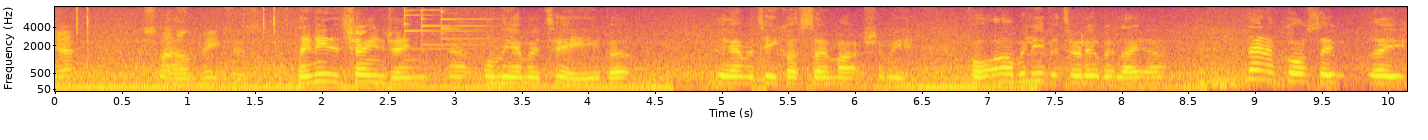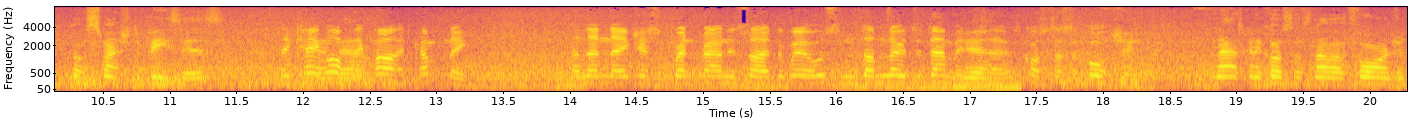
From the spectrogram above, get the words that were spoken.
Yeah. Smashed Um, to pieces. They needed changing uh, on the MOT, but the MOT cost so much that we thought, oh, we leave it to a little bit later. And then, of course, they they got smashed to pieces. They came and, off, they um, parted company. And then they just went round inside the wheels and done loads of damage. Yeah. So it cost us a fortune. Now it's going to cost us another 400,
